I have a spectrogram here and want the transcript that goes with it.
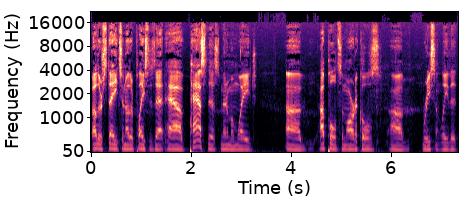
other states and other places that have passed this minimum wage. Uh, I pulled some articles uh, recently that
